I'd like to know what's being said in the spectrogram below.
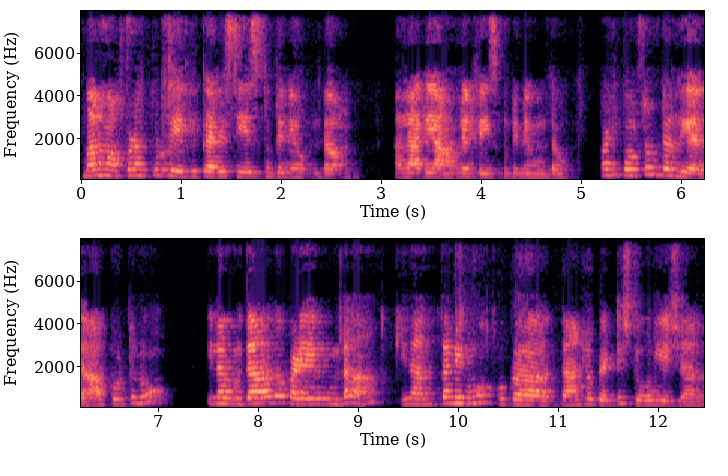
మనం అప్పుడప్పుడు ఎగ్ కర్రీస్ చేసుకుంటూనే ఉంటాం. అలాగే ఆమ్లెట్లు వేసుకుంటూనే ఉంటాం. వాటి పొట్టు ఉంటుంది కదా ఆ పొట్టును ఇలా వృధాగా పడేయకుండా ఇదంతా నేను ఒక దాంట్లో పెట్టి స్టోర్ చేశాను.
